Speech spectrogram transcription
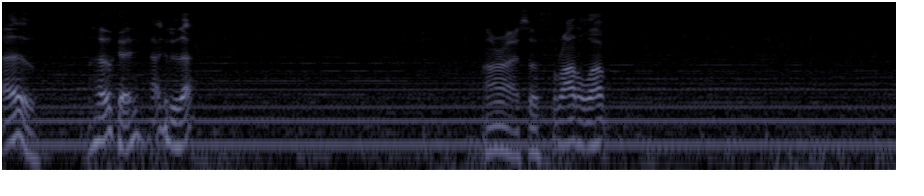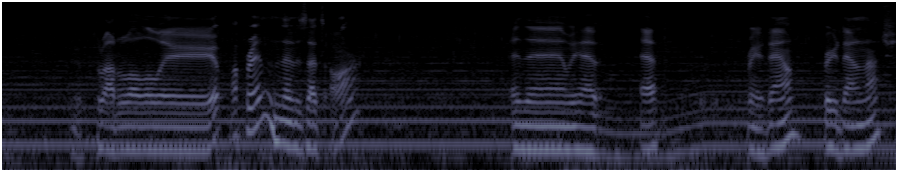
Oh. Okay. I can do that. Alright, so throttle up. Throttle all the way up, my friend. And then that's R. And then we have F. Bring it down. Bring it down a notch.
